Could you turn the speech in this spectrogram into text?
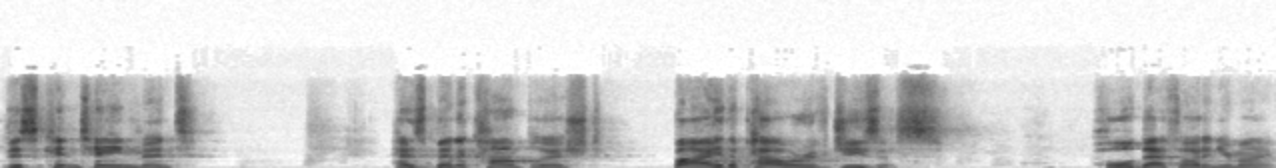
This containment has been accomplished by the power of Jesus. Hold that thought in your mind.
